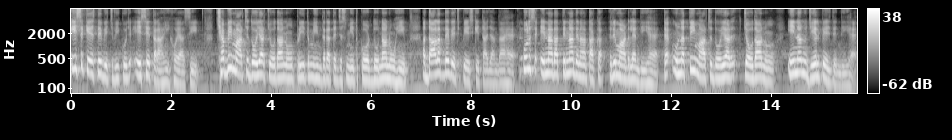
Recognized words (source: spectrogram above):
ਇਸ ਕੇਸ ਦੇ ਵਿੱਚ ਵੀ ਕੁਝ ਇਸੇ ਤਰ੍ਹਾਂ ਹੀ ਹੋਇਆ ਸੀ। 26 ਮਾਰਚ 2014 ਨੂੰ ਪ੍ਰੀਤ ਮਹਿੰਦਰ ਅਤੇ ਜਸਮੀਤ ਕੌਰ ਦੋਨਾਂ ਨੂੰ ਹੀ ਅਦਾਲਤ ਦੇ ਵਿੱਚ ਪੇਸ਼ ਕੀਤਾ ਜਾਂਦਾ ਹੈ। ਪੁਲਿਸ ਇਹਨਾਂ ਦਾ ਤਿੰਨਾਂ ਦਿਨਾਂ ਤੱਕ ਰਿਮਾਂਡ ਲੈਂਦੀ ਹੈ ਤੇ 29 ਮਾਰਚ 2014 ਨੂੰ ਇਹਨਾਂ ਨੂੰ ਜੇਲ੍ਹ ਭੇਜ ਦਿੰਦੀ ਹੈ।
